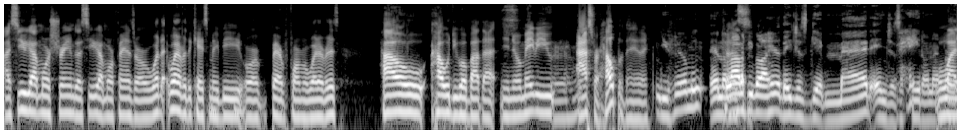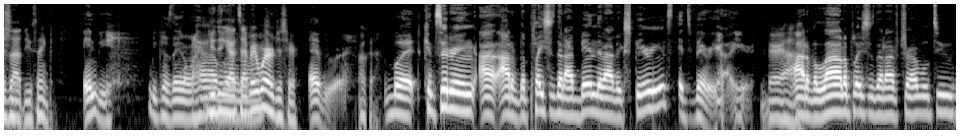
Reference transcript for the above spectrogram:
I see you got more streams, I see you got more fans, or what, whatever the case may be, or better performer, whatever it is. How how would you go about that? You know, maybe you Mhm. ask for help if anything. You feel me? And a lot of people out here they just get mad and just hate on that. Well, why is that? Do you think? Envy, because they don't have. You think that's everywhere, or just here? Everywhere. Okay. But considering I, out of the places that I've been that I've experienced, it's very high here. Very high. Out of a lot of places that I've traveled to,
